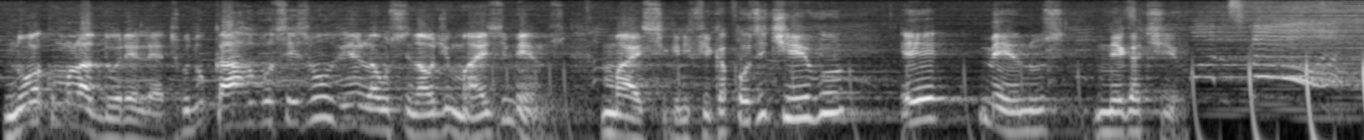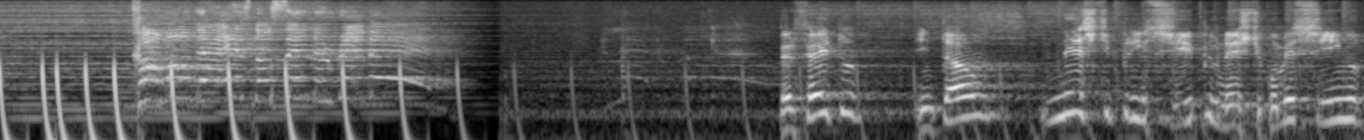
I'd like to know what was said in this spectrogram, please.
No acumulador elétrico do carro, vocês vão ver lá um sinal de mais e menos. Mais significa positivo e menos negativo. Perfeito? Então, neste princípio, neste comecinho,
